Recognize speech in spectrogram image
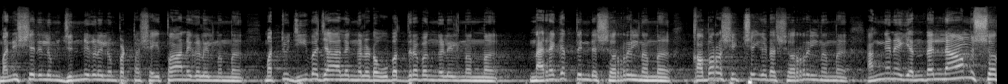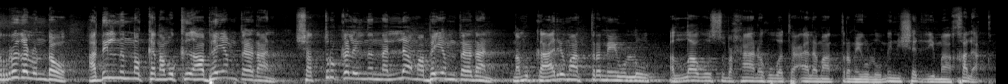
മനുഷ്യരിലും ജിന്നുകളിലും പെട്ട ശൈത്താനുകളിൽ നിന്ന് മറ്റു ജീവജാലങ്ങളുടെ ഉപദ്രവങ്ങളിൽ നിന്ന് നരകത്തിന്റെ ഷെറിൽ നിന്ന് കബർ ശിക്ഷയുടെ ഷെറിൽ നിന്ന് അങ്ങനെ എന്തെല്ലാം ഷെറുകളുണ്ടോ അതിൽ നിന്നൊക്കെ നമുക്ക് അഭയം തേടാൻ ശത്രുക്കളിൽ നിന്നെല്ലാം അഭയം തേടാൻ നമുക്ക് ആര് മാത്രമേ ഉള്ളൂ? അള്ളാഹു സുബാനഹുവ അല മാത്രമേ ഉള്ളൂ. മിൻ ഷർരിമ ഖലഖ്.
